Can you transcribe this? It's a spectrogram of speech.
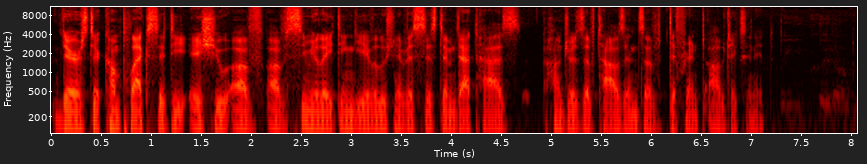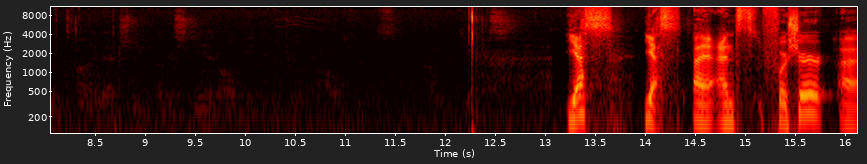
there's the complexity issue of, of simulating the evolution of a system that has hundreds of thousands of different objects in it. Yes, yes, uh, and for sure, uh,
